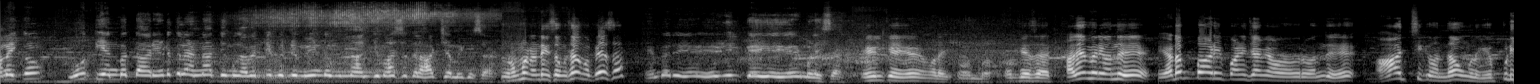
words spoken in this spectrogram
அமைக்கும். நூற்றி எண்பத்தாறு இடத்துல அதிமுக வெற்றி பெற்று மீண்டும் இன்னும் அஞ்சு மாசத்துல ஆட்சி அமைக்கும் சார். ரொம்ப நன்றி சார். உங்க பேர் சார்? என் பேர் எழில் கே ஏழுமலை சார். எழில்கே ஏழுமலை. ஆமாம் ஓகே சார் அதே மாதிரி வந்து எடப்பாடி பழனிசாமி அவர் வந்து ஆட்சிக்கு வந்தா உங்களுக்கு எப்படி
